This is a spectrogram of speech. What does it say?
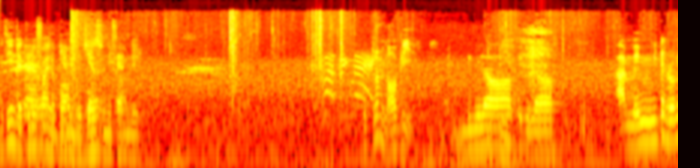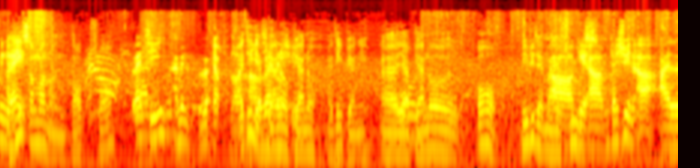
I think they couldn't find a bomb. They just only yeah. found it. They droned lobby. big below, big below. Um, Mitten roaming, I right? need someone on top floor. Where she? I mean, Yep, I think Ah, they're piano, actually. piano. I think piano. Uh, yeah, Oh. piano. Oh, maybe that might Ah, have okay, fuse. um, Tashwin, uh, I'll,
